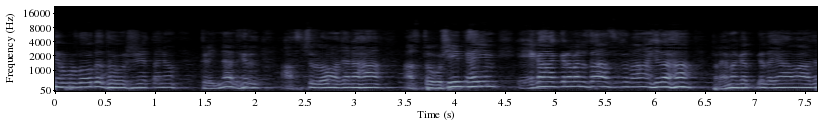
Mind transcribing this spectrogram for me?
നിർവൃതോ ദധോഷിഷത്തനു ക്ലിന്നധിർ അശ്രുലോചന അസ്തോഷീധരി ഏകാഗ്രമനസാ സുസമാഹിത പ്രേമഗദ്ഗതയാ വാച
